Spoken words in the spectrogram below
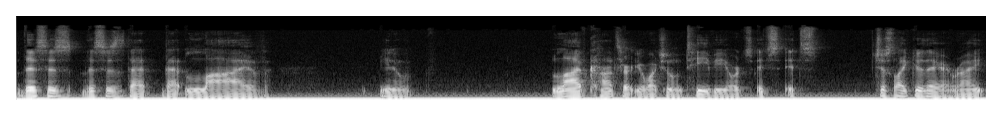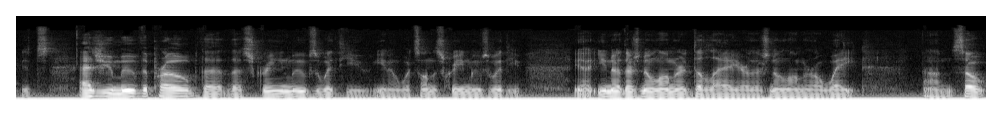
this is this is that that live, you know, live concert you're watching on TV, or it's it's it's just like you're there, right? It's as you move the probe, the the screen moves with you. You know what's on the screen moves with you. You know there's no longer a delay or there's no longer a wait. Um, so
